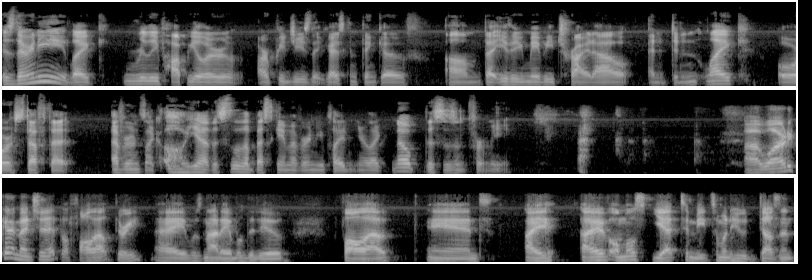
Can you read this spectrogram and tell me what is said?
is there any like really popular RPGs that you guys can think of um, that either you maybe tried out and didn't like, or stuff that everyone's like, "Oh yeah, this is the best game ever," and you played, and you're like, "Nope, this isn't for me." Uh, well, I already kind of mentioned it, but Fallout 3. I was not able to do Fallout, and I I've almost yet to meet someone who doesn't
